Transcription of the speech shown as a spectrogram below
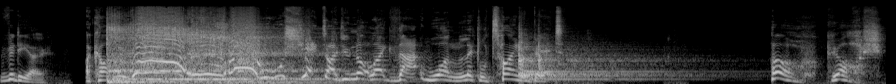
video. I can't move. Oh, shit! I do not like that one little tiny bit. Oh, gosh.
